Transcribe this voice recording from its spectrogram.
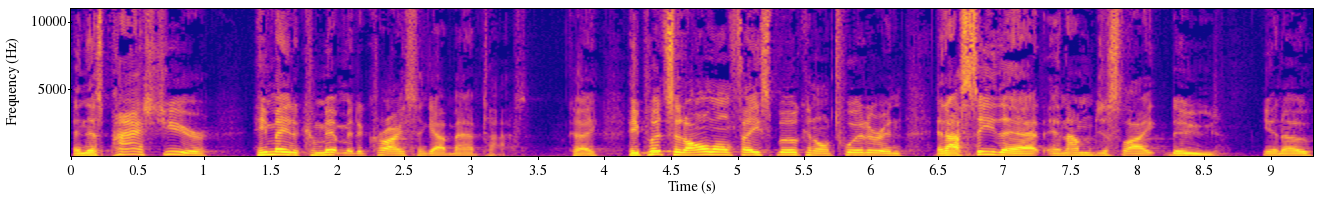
and this past year, he made a commitment to Christ and got baptized. Okay, he puts it all on Facebook and on Twitter, and and I see that, and I'm just like, dude, you know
